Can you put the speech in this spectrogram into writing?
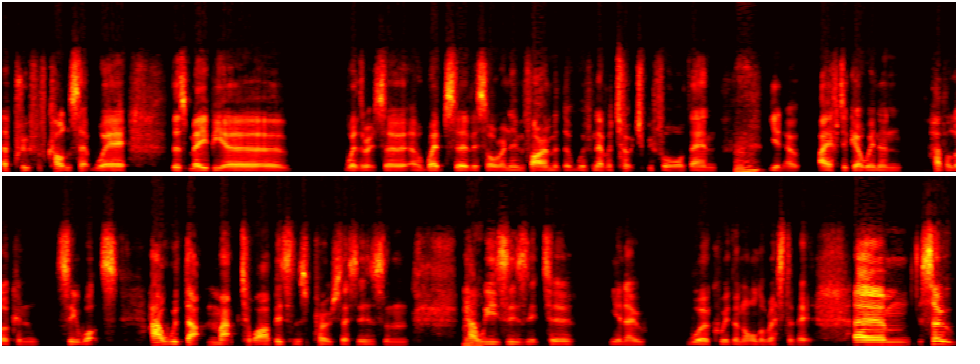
a proof of concept where there's maybe a whether it's a, a web service or an environment that we've never touched before, then mm-hmm. you know I have to go in and have a look and see what's how would that map to our business processes and yeah. how easy is it to you know work with and all the rest of it um, so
